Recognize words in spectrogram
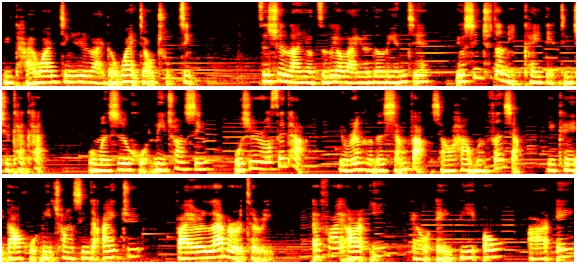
与台湾近日来的外交处境。资讯栏有资料来源的连接，有兴趣的你可以点进去看看。我们是火力创新，我是 Rosetta。有任何的想法想要和我们分享，也可以到火力创新的 IG Fire Laboratory F I R E L A B O R A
